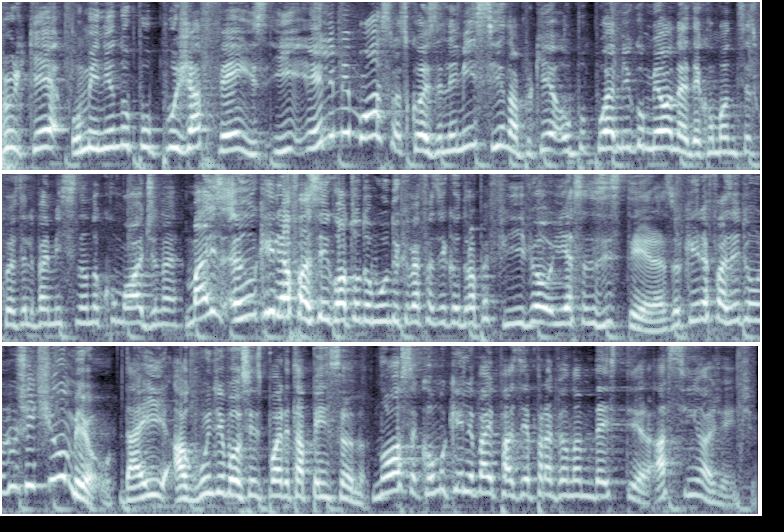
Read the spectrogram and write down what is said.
porque o menino Pupu já fez. E ele me mostra as coisas, ele me ensina, porque o Pupu é amigo meu, né? De comando essas coisas, ele vai me ensinando com mod, né? Mas eu não queria fazer igual todo mundo que vai fazer com o Drop of Evil e essas esteiras. Eu queria fazer de um, de um jeitinho meu. Daí, algum de vocês pode estar pensando, nossa, como que ele vai fazer para ver o nome da esteira? Assim, ó, gente.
